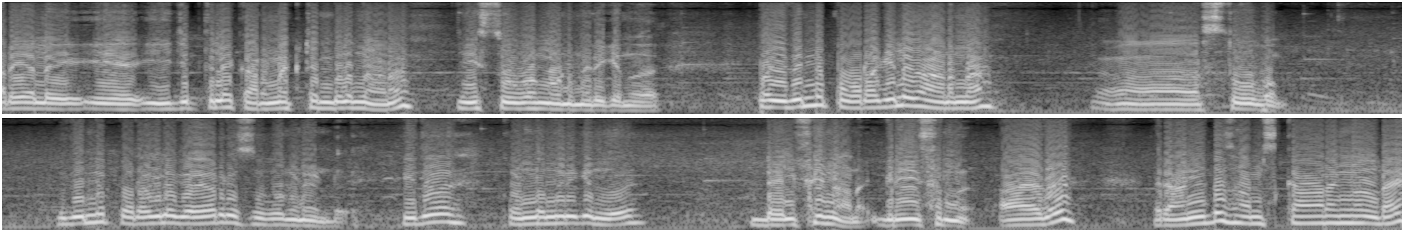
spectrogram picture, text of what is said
അറിയാലോ ഈജിപ്തിലെ കർണക് ടെമ്പിൾ നിന്നാണ് ഈ സ്തൂപം കൊണ്ടുവന്നിരിക്കുന്നത്. അപ്പോൾ ഇതിന്റെ പുറകിൽ കാണുന്ന സ്തൂപം. ഇതിന്റെ പുറകിൽ വേറൊരു സ്തൂപം കൂടെയുണ്ട് ഇത് കൊണ്ടുവന്നിരിക്കുന്നത് ഡൽഫിന്നാണ് ഗ്രീസിൽ നിന്ന് അതായത് രണ്ട് സംസ്കാരങ്ങളുടെ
